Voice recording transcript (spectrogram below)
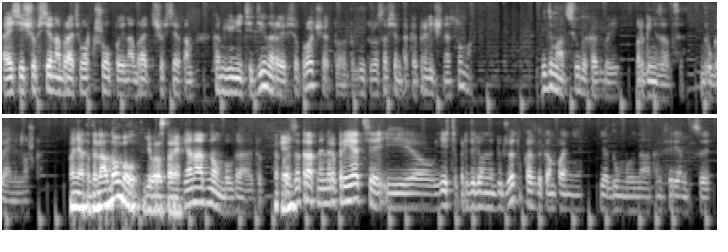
А если еще все набрать воркшопы и набрать еще все там комьюнити-динеры и все прочее, то это будет уже совсем такая приличная сумма. Видимо, отсюда как бы и организация другая немножко. Понятно. Ты на одном был Евростаре? Я на одном был, да. Это okay. такое затратное мероприятие, и э, есть определенный бюджет у каждой компании, я думаю, на конференции –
